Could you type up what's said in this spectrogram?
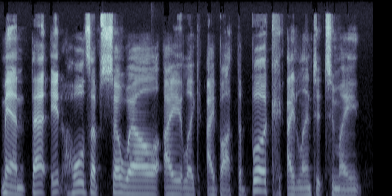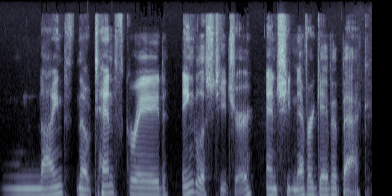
man, that it holds up so well. I like I bought the book, I lent it to my ninth, no, tenth grade English teacher, and she never gave it back.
